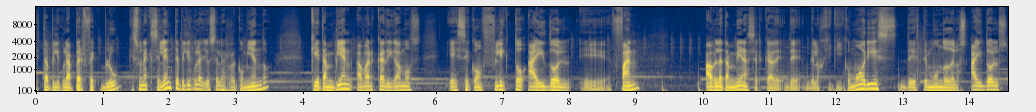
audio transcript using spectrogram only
esta película Perfect Blue, que es una excelente película, yo se las recomiendo, que también abarca, digamos, ese conflicto idol-fan eh, habla también acerca de, los hikikomoris, de este mundo de los idols,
